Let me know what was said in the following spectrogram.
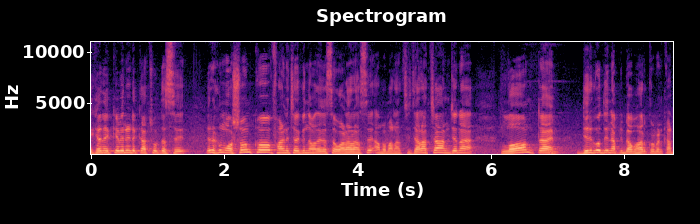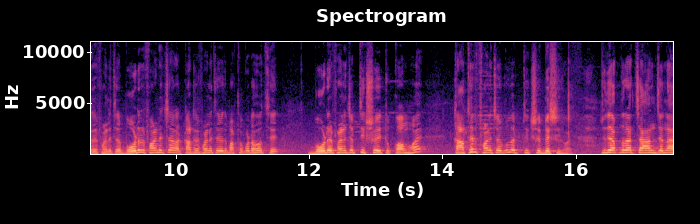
এখানে ক্যাবিনেটের কাজ চলতেছে। এরকম অসংখ্য ফার্নিচার কিন্তু আমাদের কাছে অর্ডার আছে, আমরা বানাচ্ছি। যারা চান যে না লং টাইম দীর্ঘদিন আপনি ব্যবহার করবেন কাঠের ফার্নিচার বোর্ডের ফার্নিচার আর কাঠের ফার্নিচারের পার্থক্যটা হচ্ছে বোর্ডের ফার্নিচার টিকসই একটু কম হয়, কাঠের ফার্নিচারগুলো টিকসই বেশি হয়। যদি আপনারা চান যে না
